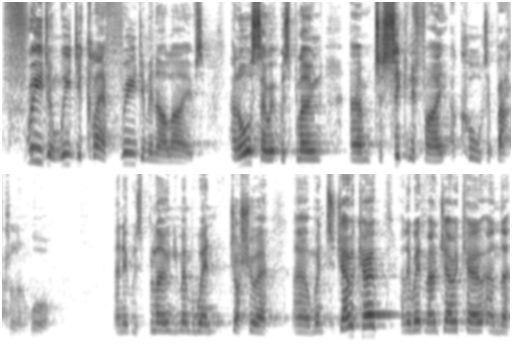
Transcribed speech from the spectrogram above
freedom. We declare freedom in our lives. And also, it was blown um, to signify a call to battle and war. And it was blown, you remember when Joshua uh, went to Jericho, and they went around Jericho, and the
